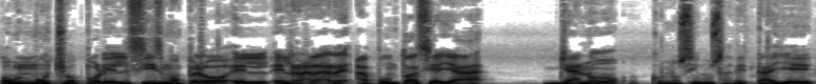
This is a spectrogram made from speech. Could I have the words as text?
o mucho por el sismo, pero el, el radar apuntó hacia allá. Ya no conocimos a detalle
